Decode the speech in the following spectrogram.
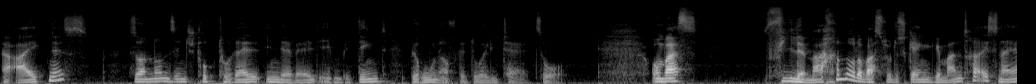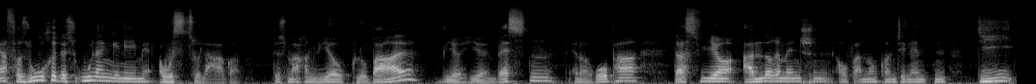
Ereignis, sondern sind strukturell in der Welt eben bedingt, beruhen auf der Dualität. So. Und was viele machen oder was so das gängige Mantra ist, naja, versuche das Unangenehme auszulagern. Das machen wir global, wir hier im Westen, in Europa, dass wir andere Menschen auf anderen Kontinenten, die,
